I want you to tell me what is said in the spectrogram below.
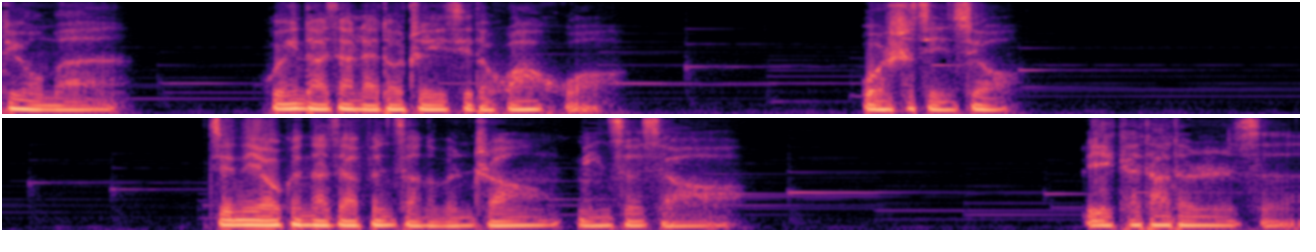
听友们，欢迎大家来到这一期的花火。我是锦绣。今天要跟大家分享的文章名字叫《离开他的日子》，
